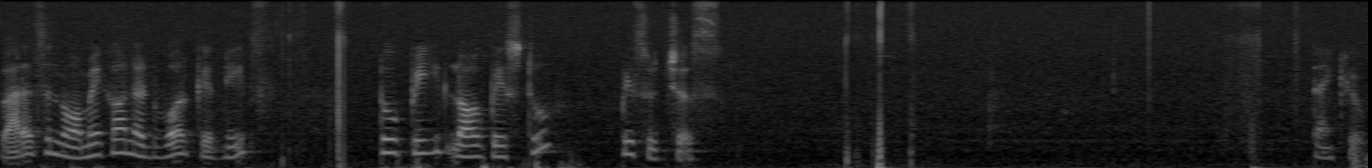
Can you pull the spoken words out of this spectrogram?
whereas in omega network it needs 2p log base 2 p switches thank you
